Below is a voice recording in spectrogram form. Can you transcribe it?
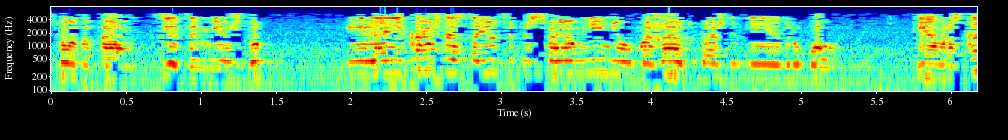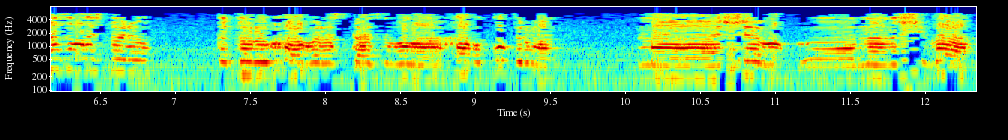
что-то там где-то между. Или они каждый остаются при своем мнении, уважают каждое мнение другого. Я вам рассказывала историю, которую Хава рассказывала, Хава Куперман на Шева, э, на, Шива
